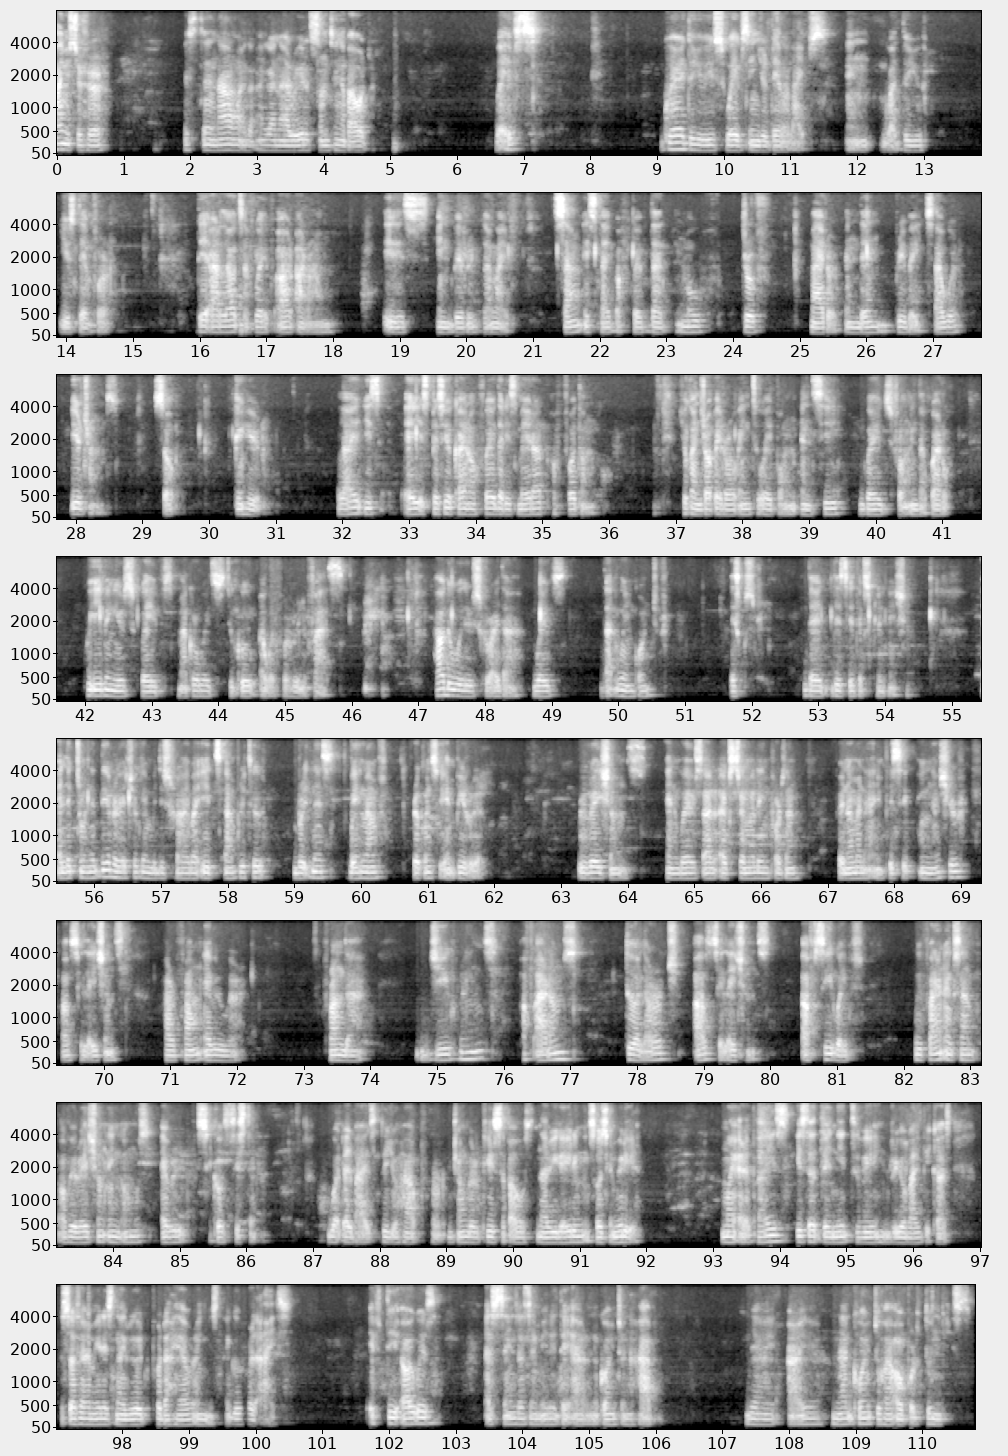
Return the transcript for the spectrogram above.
Hi, Mr. Sir. Este, now I'm gonna read something about waves. Where do you use waves in your daily lives? And what do you use them for? There are lots of waves all around. It is in everyday life. Sound is type of wave that move through matter and then pervades our eardrums. So can hear. Light is a special kind of wave that is made up of photons. You can drop a rock into a pond and see waves from in the water. We even use waves, microwaves, to cool our food really fast. How do we describe the waves that we encounter? This is the explanation. Electromagnetic radiation can be described by its amplitude, brightness, wavelength, frequency, and period. Vibrations and waves are extremely important phenomena in physics. In nature, oscillations are found everywhere, from the jiggings of atoms to large oscillations of sea waves. We find examples of vibration in almost every physical system. What advice do you have for younger kids about navigating social media? My advice is that they need to be in real life because social media is not good for the hair and it's not good for the eyes. If they always attend social media, they are not going to have they are not going to have opportunities.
